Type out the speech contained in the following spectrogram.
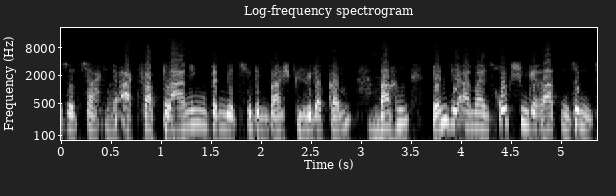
sozusagen Aquaplaning, wenn wir zu dem Beispiel wieder kommen, mhm. machen. Wenn Sie einmal ins Rutschen geraten sind,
